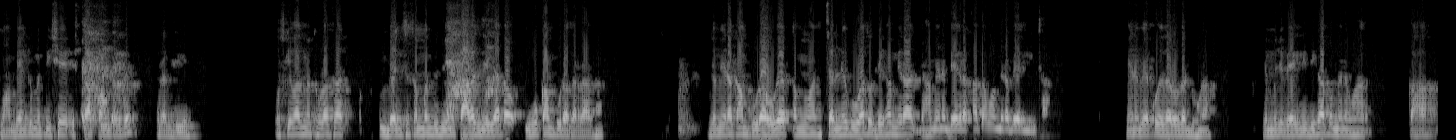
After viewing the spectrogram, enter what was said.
वहाँ बैंक में पीछे स्टाफ काउंटर पे रख दिए। उसके बाद मैं थोड़ा सा बैंक से संबंधित जो मैं कागज़ ले गया था, वो काम पूरा कर रहा था। जब मेरा काम पूरा हो गया, तब वहाँ से चलने को हुआ तो देखा मेरा जहाँ मैंने बैग रखा था, वहाँ मेरा बैग नहीं था। मैंने बैग को इधर उधर ढूंढा। जब मुझे बैग नहीं दिखा तो मैंने वहाँ कहा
